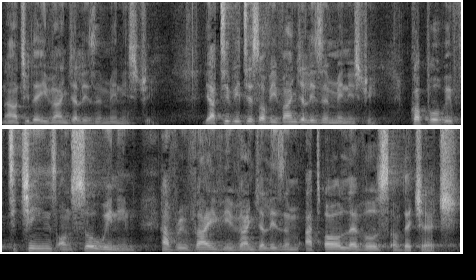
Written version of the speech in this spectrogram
Now to the evangelism ministry. The activities of evangelism ministry, coupled with teachings on soul winning, have revived evangelism at all levels of the church.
